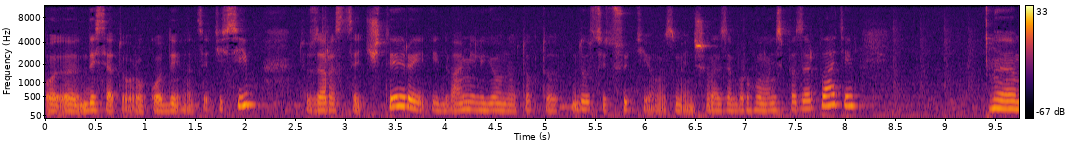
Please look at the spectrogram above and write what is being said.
о, е, 10-го року 11,7, то зараз це 4,2 мільйони, тобто досить суттєво зменшилася заборгованість по зарплаті. Е,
